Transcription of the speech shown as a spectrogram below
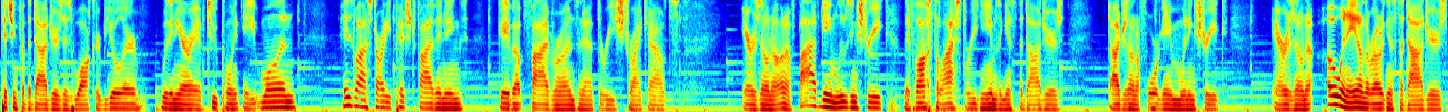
Pitching for the Dodgers is Walker Buehler with an ERA of 2.81. His last start, he pitched five innings, gave up five runs, and had three strikeouts. Arizona on a five game losing streak. They've lost the last three games against the Dodgers. Dodgers on a four game winning streak. Arizona 0 8 on the road against the Dodgers.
